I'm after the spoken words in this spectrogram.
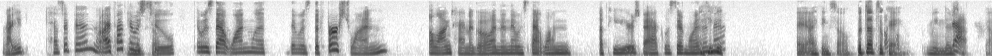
right? Has it been? I thought there I was so. two. There was that one with there was the first one a long time ago, and then there was that one a few years back. Was there more I than that? it- I, I think so, but that's oh. okay. I mean, there's Oh. Yeah. yeah.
